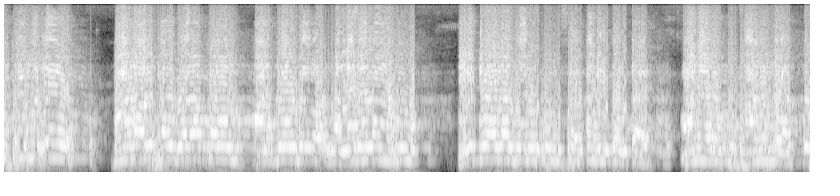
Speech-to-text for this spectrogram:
तरी तुमच्या दहा रुपये गोळा करून आज जवळ लढायला हो एक वेळेला जर तुम्ही सहकार्य करताय. मनाला खूप आनंद वाटतो.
